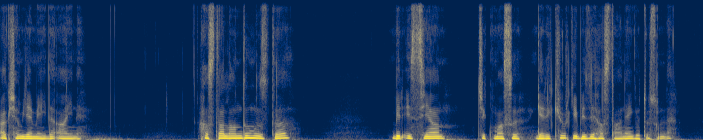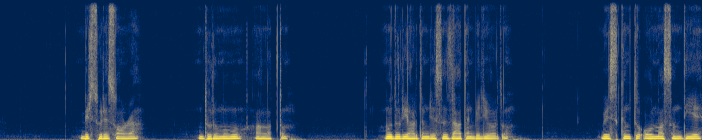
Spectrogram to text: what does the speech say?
akşam yemeği de aynı. Hastalandığımızda bir isyan çıkması gerekiyor ki bizi hastaneye götürsünler. Bir süre sonra durumumu anlattım. Müdür yardımcısı zaten biliyordu. Bir sıkıntı olmasın diye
